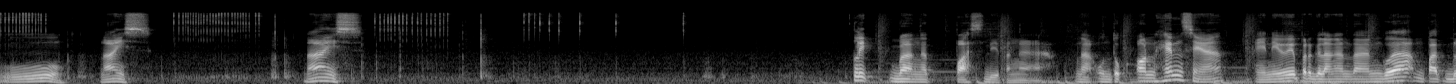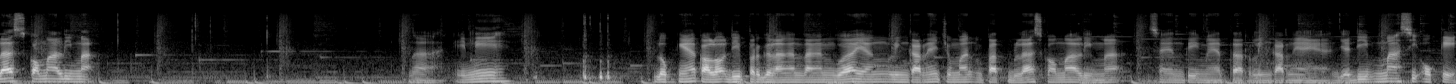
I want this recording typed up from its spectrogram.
Uh, nice. Nice. Klik banget pas di tengah. Nah, untuk on hands-nya, anyway pergelangan tangan gue 14,5 ini looknya kalau di pergelangan tangan gue yang lingkarnya cuma 14,5 cm lingkarnya ya. Jadi masih oke. Okay.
